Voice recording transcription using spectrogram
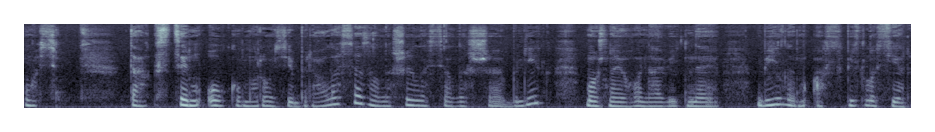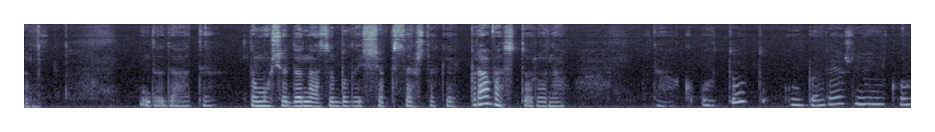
Ось. Так, з цим оком розібралася, залишилося лише блік. Можна його навіть не білим, а світло-сірим додати. Тому що до нас ближче все ж таки права сторона. Так, отут обережненько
